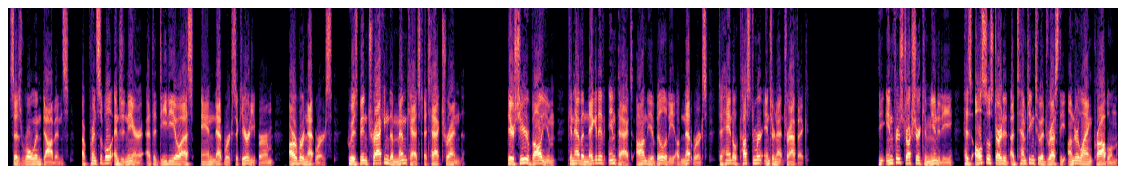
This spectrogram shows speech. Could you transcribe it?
says Roland Dobbins, a principal engineer at the DDoS and network security firm Arbor Networks, who has been tracking the Memcached attack trend. Their sheer volume can have a negative impact on the ability of networks to handle customer internet traffic. The infrastructure community has also started attempting to address the underlying problem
